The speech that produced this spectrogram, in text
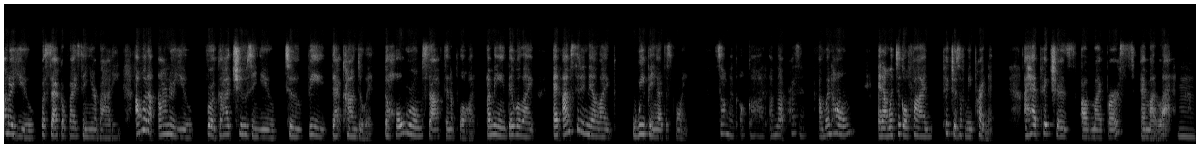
honor you for sacrificing your body. I want to honor you for God choosing you to be that conduit. The whole room stopped and applauded. I mean, they were like, and I'm sitting there like weeping at this point. So I'm like, oh God, I'm not present. I went home and I went to go find pictures of me pregnant. I had pictures of my first and my last. mm,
